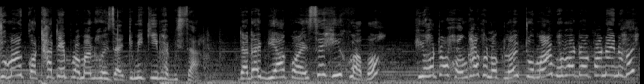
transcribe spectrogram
তোমাৰ কথাতে প্ৰমাণ হৈ যায় তুমি কি ভাবিছা? দাদাই বিয়া কৰাইছে সি খুৱাব। সিহঁতৰ সংসাৰখনক লৈ তোমাৰ ভবাৰ দৰকাৰ নাই নহয়?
